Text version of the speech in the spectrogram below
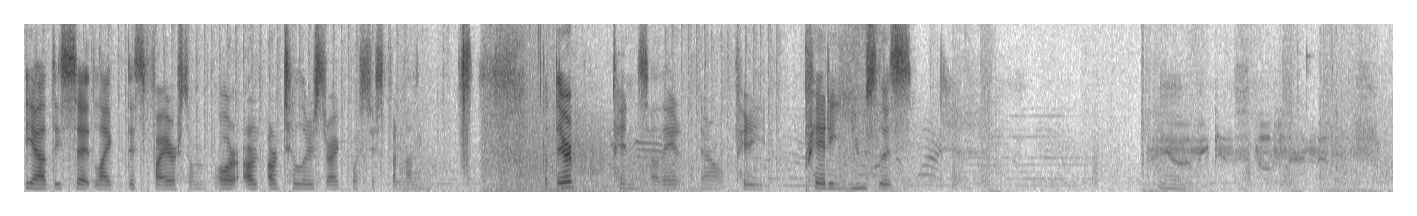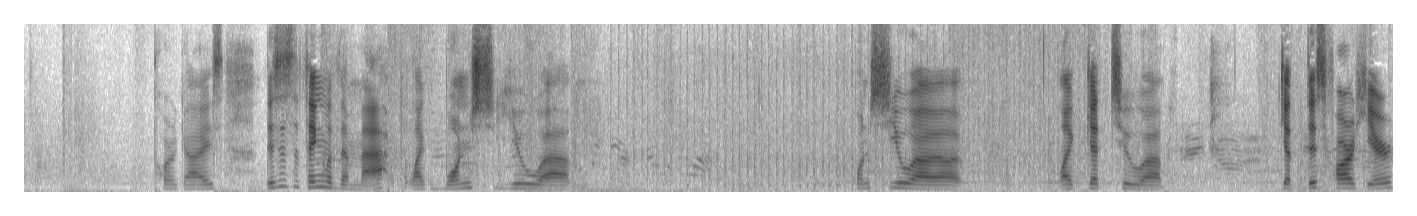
Yeah, they said like this firestorm or art artillery strike was just for nothing. But they're pinned, so they, they're pretty, pretty useless. Mm. Poor guys. This is the thing with the map. Like once you... Um, once you uh, like get to uh, get this far here,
